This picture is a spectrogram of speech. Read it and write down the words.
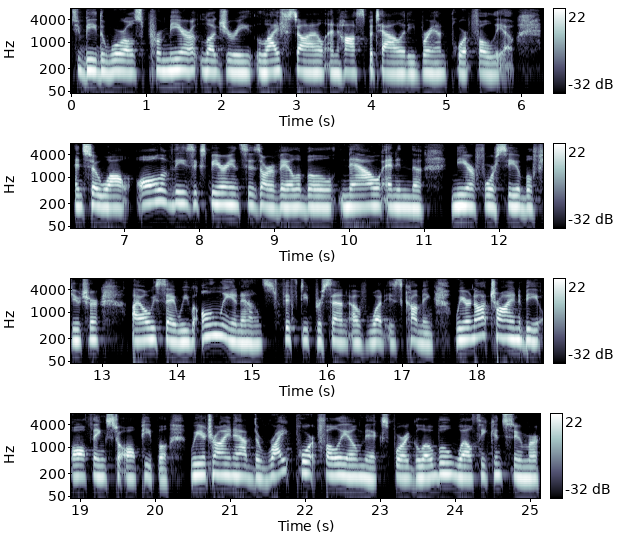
to be the world's premier luxury lifestyle and hospitality brand portfolio. And so while all of these experiences are available now and in the near foreseeable future, I always say we've only announced 50% of what is coming. We are not trying to be all things to all people. We are trying to have the right portfolio mix for a global wealthy consumer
